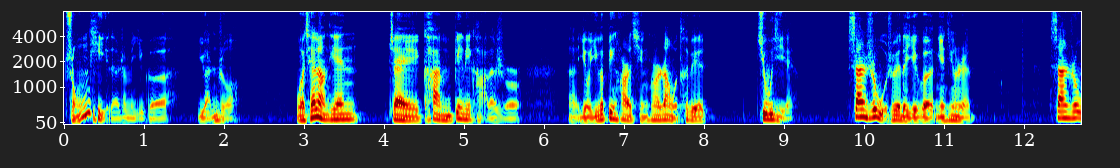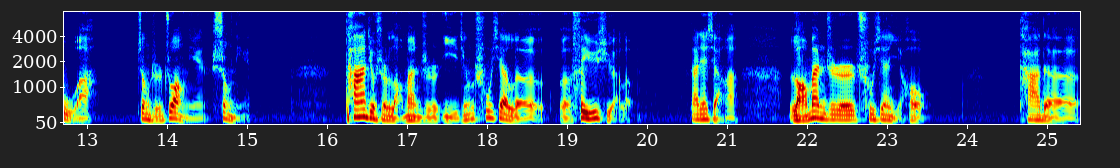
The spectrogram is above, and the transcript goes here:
总体的这么一个原则。我前两天在看病历卡的时候，呃，有一个病号的情况让我特别纠结。三十五岁的一个年轻人，三十五啊。正值壮年盛年，他就是老慢支，已经出现了呃肺淤血了。大家想啊，老慢支出现以后，他的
